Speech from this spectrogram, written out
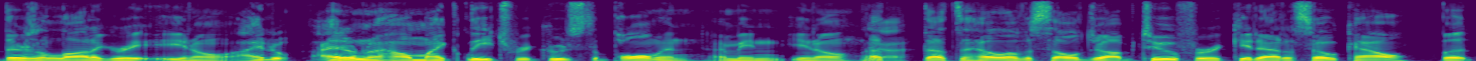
there's a lot of great. You know, I don't I don't know how Mike Leach recruits the Pullman. I mean, you know, that, Yeah. that's a hell of a sell job too for a kid out of SoCal. But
